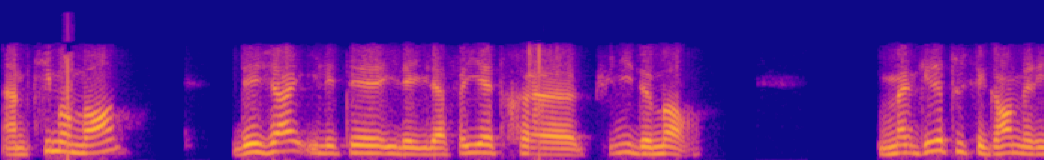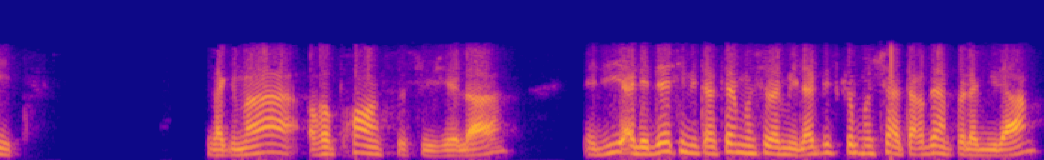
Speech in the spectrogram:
un petit moment, déjà il était, il, il a failli être euh, puni de mort. Malgré tous ses grands mérites. La Gemara reprend ce sujet-là et dit, allez, Moshe la Mila, puisque Moshe a tardé un peu la Mila,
